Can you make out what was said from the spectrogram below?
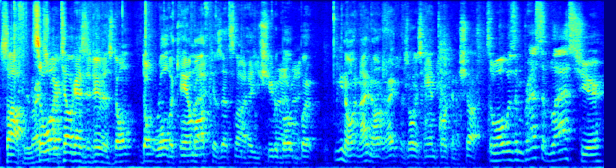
softly, right? So So, what- I tell guys to do is Don't don't roll the cam off because that's not how you shoot a Right, boat. right. But you know it, and I know it, right? There's always hand torquing a shot. So what was impressive last year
